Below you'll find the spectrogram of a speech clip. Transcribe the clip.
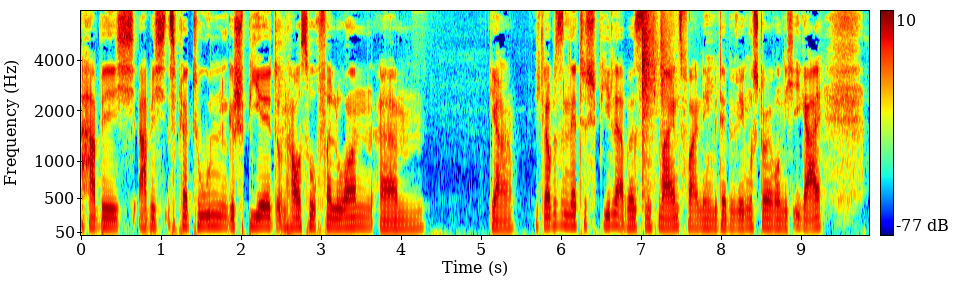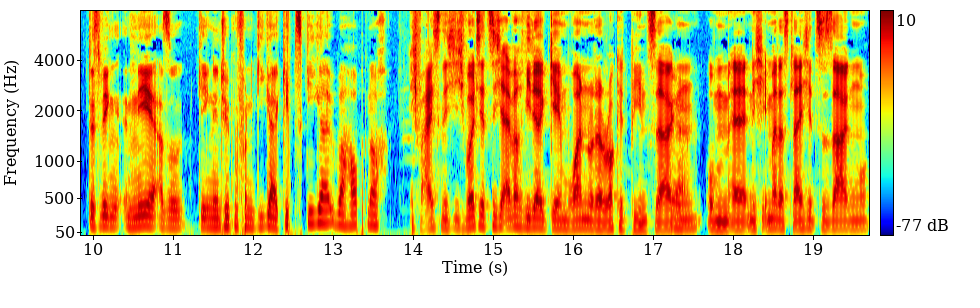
habe ich habe ich Splatoon gespielt und haushoch verloren. Ähm, ja, ich glaube, es ist ein nettes Spiel, aber es ist nicht meins, vor allen Dingen mit der Bewegungssteuerung nicht egal. Deswegen, nee, also gegen den Typen von Giga, gibt's Giga überhaupt noch? Ich weiß nicht, ich wollte jetzt nicht einfach wieder Game One oder Rocket Beans sagen, ja. um äh, nicht immer das gleiche zu sagen.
